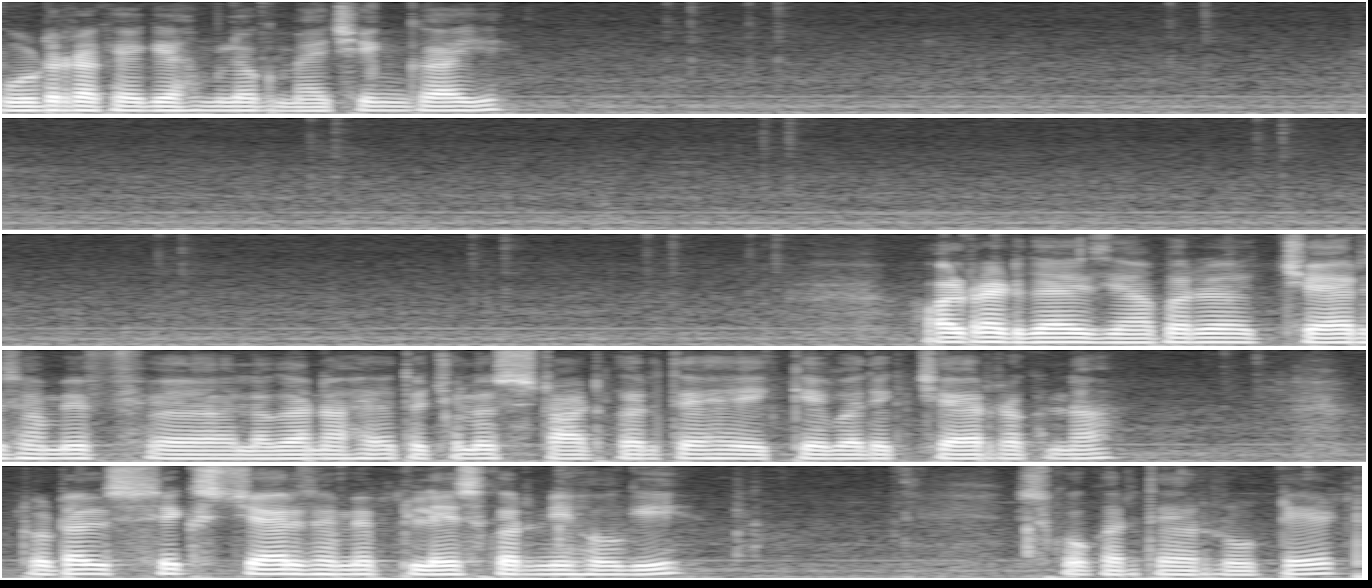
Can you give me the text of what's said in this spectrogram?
वुड रखेंगे हम लोग मैचिंग का ही। ऑल राइट गाइज़ यहाँ पर चेयर्स हमें लगाना है तो चलो स्टार्ट करते हैं, एक के बाद एक चेयर रखना। टोटल सिक्स चेयर्स हमें प्लेस करनी होगी। इसको करते हैं रोटेट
